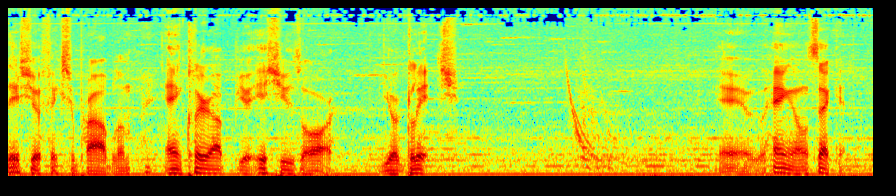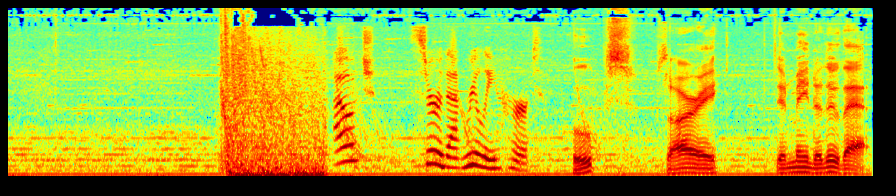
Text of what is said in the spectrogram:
This should fix your problem and clear up your issues or your glitch. Yeah, hang on a second. Ouch! Sir, that really hurt. Oops, sorry. Didn't mean to do that.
